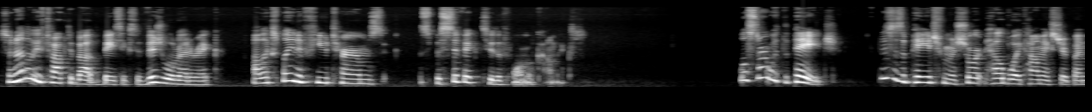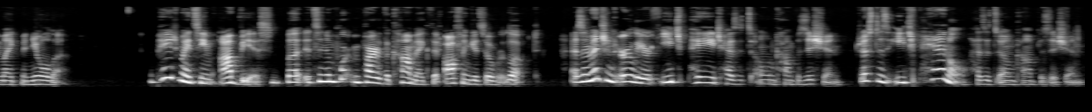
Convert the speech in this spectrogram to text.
So now that we've talked about the basics of visual rhetoric, I'll explain a few terms specific to the form of comics. We'll start with the page. This is a page from a short Hellboy comic strip by Mike Mignola. The page might seem obvious, but it's an important part of the comic that often gets overlooked. As I mentioned earlier, each page has its own composition, just as each panel has its own composition.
